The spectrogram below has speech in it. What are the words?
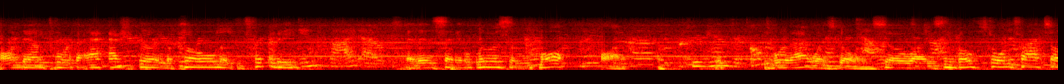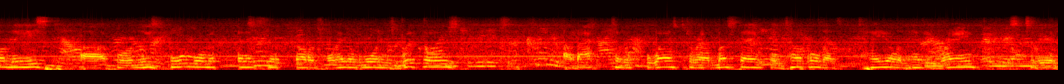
on down toward the Asher and Macomb and the Trinity, and then St. Louis and Maud is where that one's going. So uh, you see both storm tracks on these uh, for at least four more minutes. There are tornado warnings with those. Uh, back to the west around Mustang and Tuttle, that's hail and heavy rain. Severe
